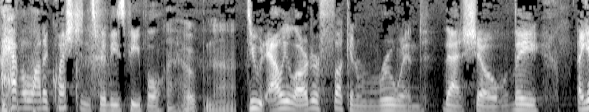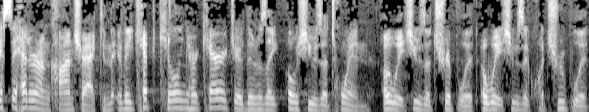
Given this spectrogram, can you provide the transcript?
I have a lot of questions for these people I hope not. dude, Ali Larter fucking ruined that show. They, I guess they had her on contract, and they kept killing her character. Then it was like, oh, she was a twin. Oh wait, she was a triplet. Oh wait, she was a quadruplet.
